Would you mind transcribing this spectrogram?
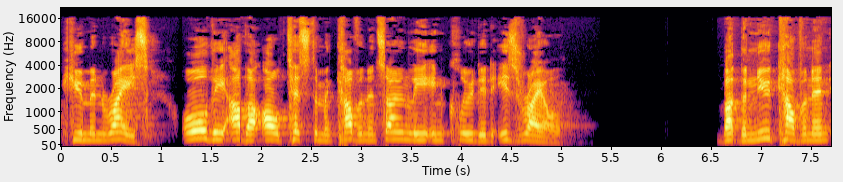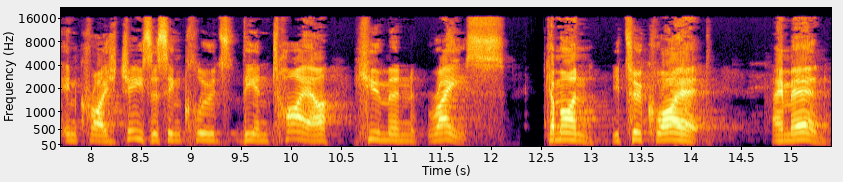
human race. All the other Old Testament covenants only included Israel. But the new covenant in Christ Jesus includes the entire human race. Come on, you're too quiet. Amen.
